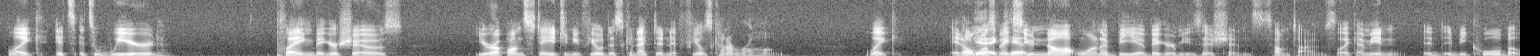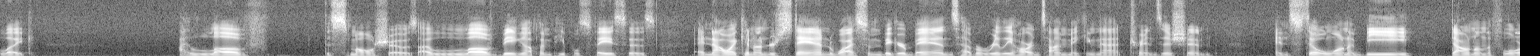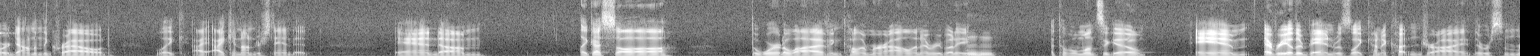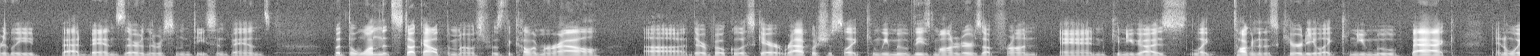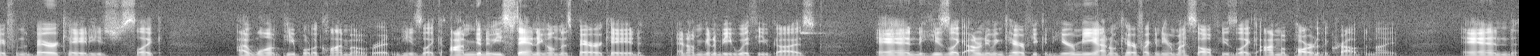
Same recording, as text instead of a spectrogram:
like it's it's weird playing bigger shows you're up on stage and you feel disconnected and it feels kind of wrong like it almost it makes can. you not want to be a bigger musician sometimes like i mean it, it'd be cool but like i love the small shows i love being up in people's faces and now i can understand why some bigger bands have a really hard time making that transition and still want to be down on the floor, down in the crowd. Like I, I can understand it. And um like I saw the word alive and color morale and everybody Mhm. a couple months ago and every other band was like kind of cut and dry. There were some really bad bands there and there were some decent bands. But the one that stuck out the most was the color morale. Uh, their vocalist Garrett Rapp was just like, "Can we move these monitors up front? And can you guys like talking to the security like, can you move back and away from the barricade?" He's just like, "I want people to climb over it," and he's like, "I'm gonna be standing on this barricade and I'm gonna be with you guys." And he's like, "I don't even care if you can hear me. I don't care if I can hear myself." He's like, "I'm a part of the crowd tonight," and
